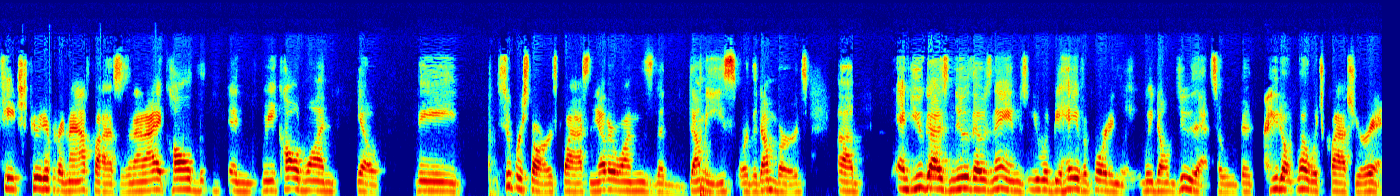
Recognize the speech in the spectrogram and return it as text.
teach two different math classes and i called and we called one you know the superstars class and the other one's the dummies or the dumb birds um, and you guys knew those names, you would behave accordingly. We don't do that, so that you don't know which class you're in.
